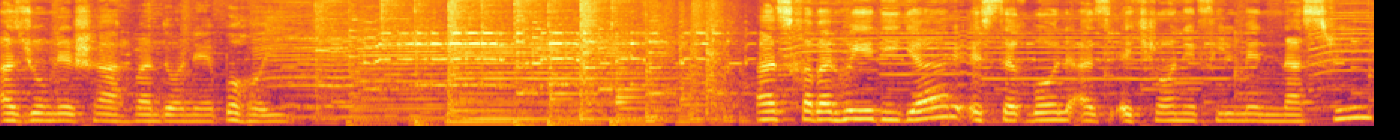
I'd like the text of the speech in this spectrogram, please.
از جمله شهروندان بهایی. از خبرهای دیگر استقبال از اکران فیلم نسرین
